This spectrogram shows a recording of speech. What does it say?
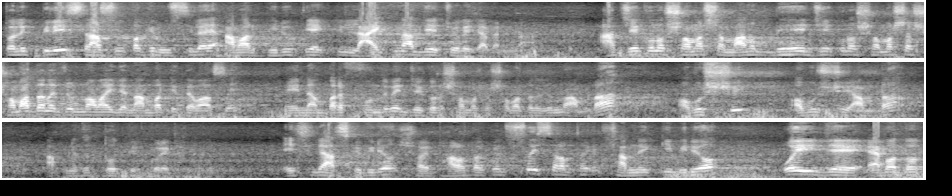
তাহলে প্লিজ রাসুল পাকের উসিলায় আমার ভিডিওতে একটি লাইক না দিয়ে চলে যাবেন না। আর যে কোনো সমস্যা মানব দেহে যে কোনো সমস্যার সমাধানের জন্য আমার এই যে নাম্বারটি দেওয়া আছে এই নাম্বারে ফোন দেবেন, যে কোনো সমস্যার সমাধানের জন্য আমরা অবশ্যই অবশ্যই আমরা আপনাদের তদবির করে থাকব এই ছিল আজকে ভিডিও, সবাই ভালো থাকবেন সই সালাম থাকেন। সামনে কি ভিডিও? ওই যে আবাদত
